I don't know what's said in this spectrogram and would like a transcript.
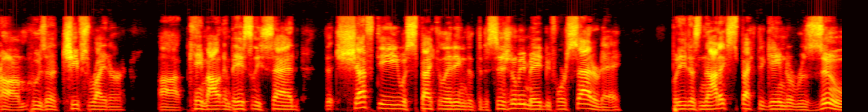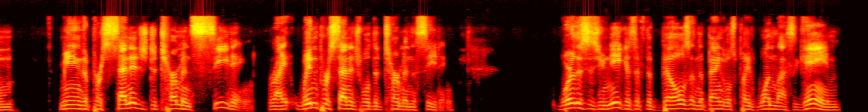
um, who's a Chiefs writer, uh, came out and basically said that Schefty was speculating that the decision will be made before Saturday, but he does not expect the game to resume, meaning the percentage determines seeding, right? Win percentage will determine the seeding. Where this is unique is if the Bills and the Bengals played one less game,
